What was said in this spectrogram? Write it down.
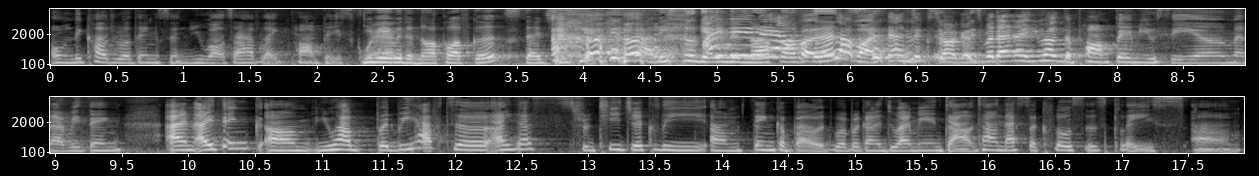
only cultural things, and you also have like Pompey Square. You mean with the knockoff goods? That you, are they still getting I mean, the knockoff they goods? Some authentic straw goods, but then you have the Pompey Museum and everything. And I think um, you have, but we have to, I guess, strategically um, think about what we're going to do. I mean, downtown, that's the closest place um,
